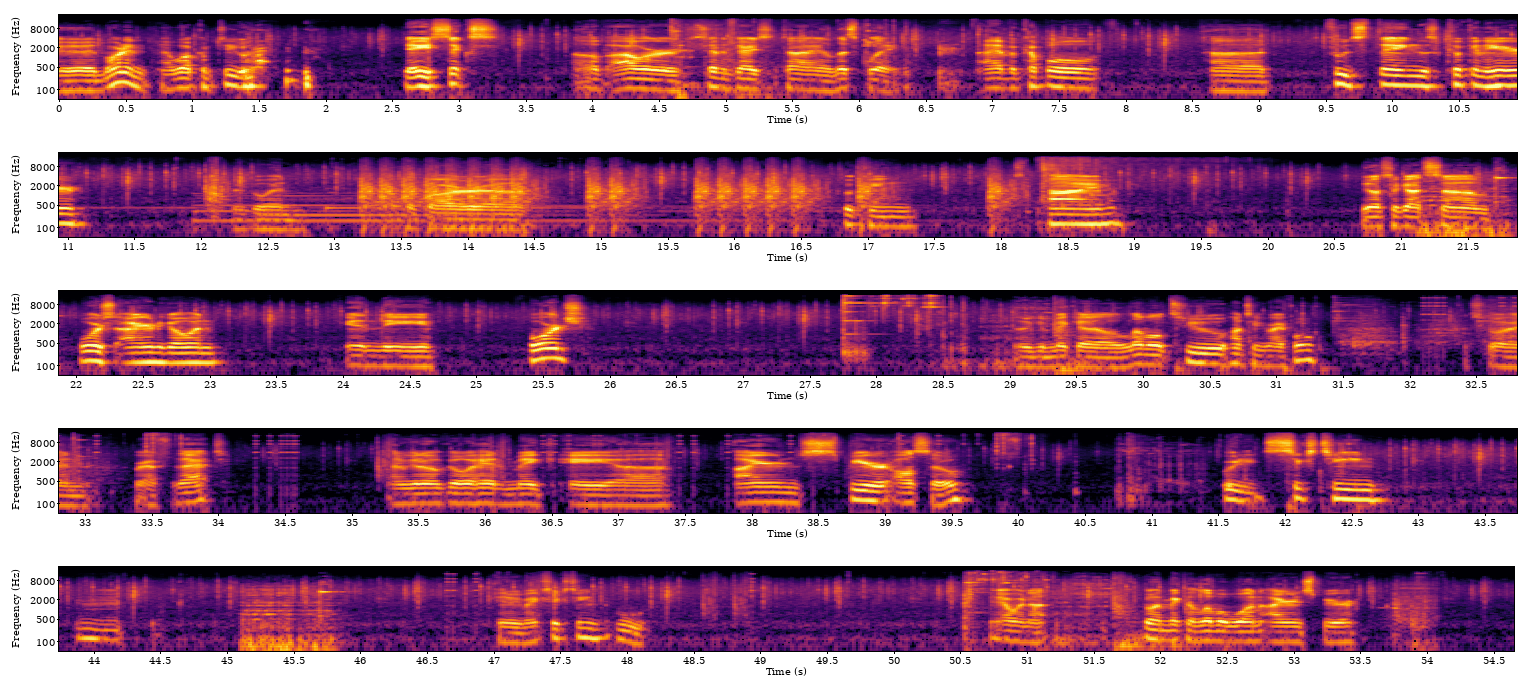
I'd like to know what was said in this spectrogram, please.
Good morning and welcome to day six of our Seven Days to Die Let's Play. I have a couple uh, foods things cooking here. I'm go ahead and up our uh, cooking time. We also got some forged iron going in the forge. We can make a level 2 hunting rifle. Let's go ahead and craft that. I'm going to go ahead and make a uh, iron spear also. We need 16. Hmm. Can we make 16? Ooh. Yeah, why not? Go ahead and make a level 1 iron spear.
